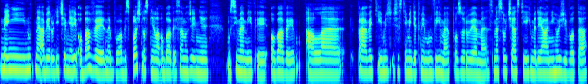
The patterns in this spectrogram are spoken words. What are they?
není nutné, aby rodiče měli obavy nebo aby společnost měla obavy. Samozřejmě musíme mít i obavy, ale právě tím, že s těmi dětmi mluvíme, pozorujeme, jsme součástí jejich mediálního života,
